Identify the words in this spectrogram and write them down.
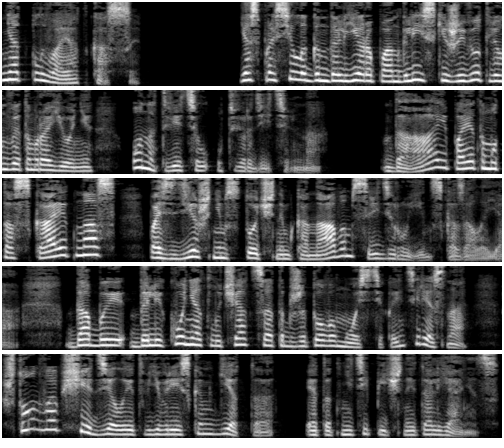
не отплывая от кассы. Я спросила гондольера по-английски, живет ли он в этом районе. Он ответил утвердительно. Да, и поэтому таскает нас по здешним сточным канавам среди руин, сказала я, дабы далеко не отлучаться от обжитого мостика. Интересно, что он вообще делает в еврейском гетто, этот нетипичный итальянец?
